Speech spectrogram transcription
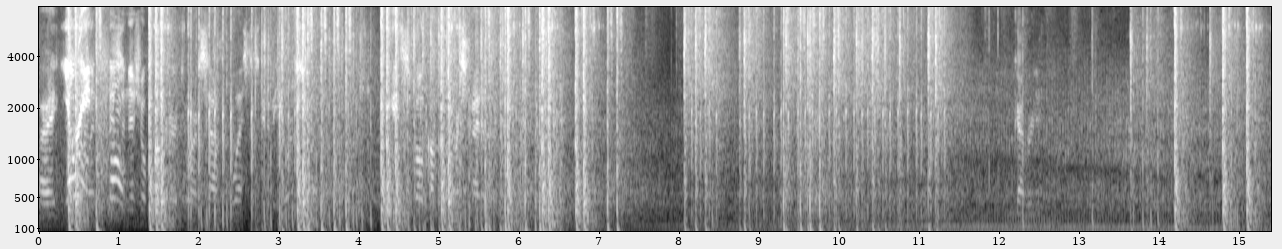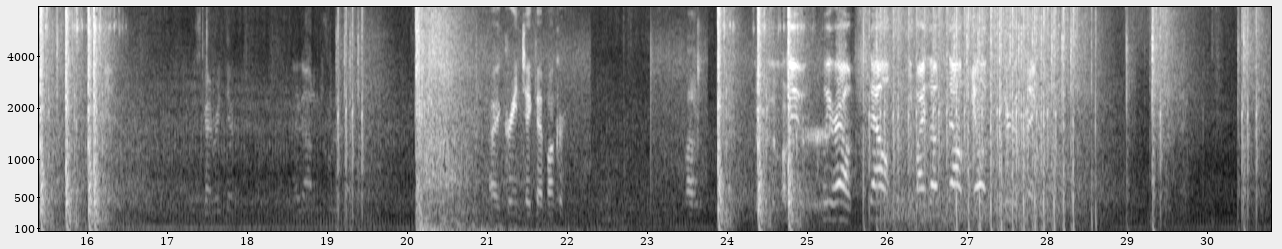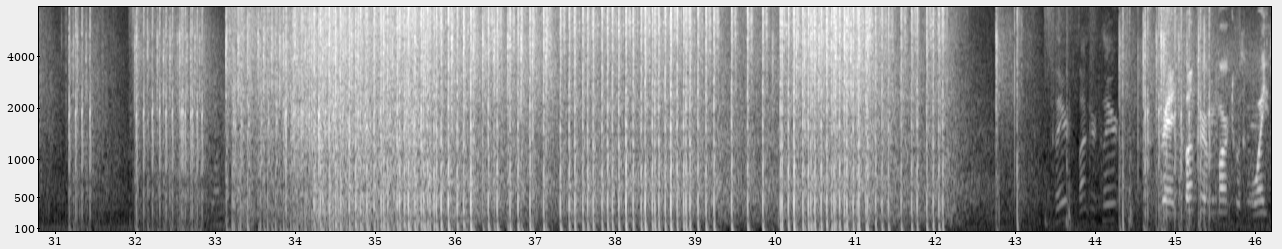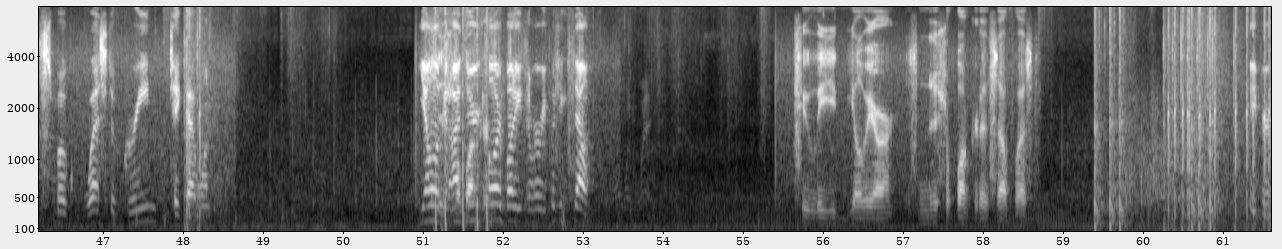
Alright, Yellow, this initial bunker to our southwest is gonna be yours. You get smoke on the north side of it. Covering it. This guy right there. I got him. He's in the Alright, green, take that bunker. Left. Blue, clear out. South. You guys out south. Yellow, clear this thing. Clear. Bunker clear. Red bunker marked with white smoke west of green. Take that one. Yellow, Additional eyes your color buddies, and we're pushing south. Two lead, yellow AR. Just an initial bunker to the southwest. Paper.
